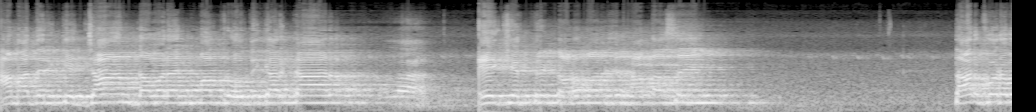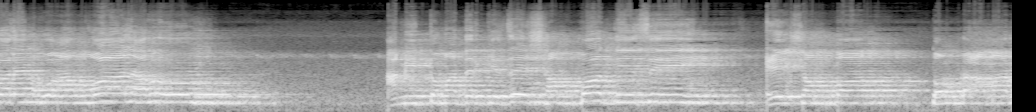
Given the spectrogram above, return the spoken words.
আমাদেরকে জান দেওয়ার একমাত্র অধিকার কার? এই ক্ষেত্রে কারও মানুষের হাত আছে? তারপরে বলেন ও আমওয়ালাহুম আমি তোমাদেরকে যে সম্পদ দিয়েছি এই সম্পদ তোমরা আমার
